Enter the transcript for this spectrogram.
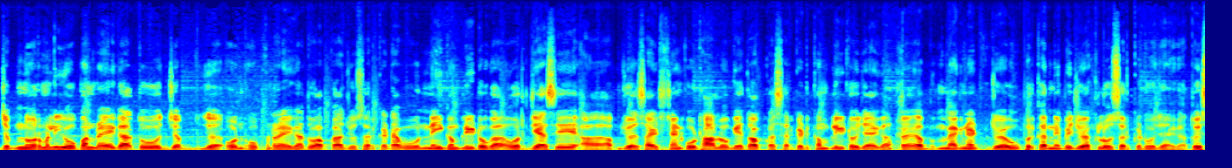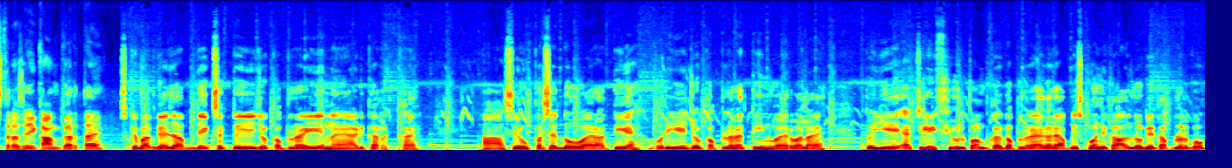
जब नॉर्मली ओपन रहेगा तो जब ओपन रहेगा तो आपका जो सर्किट है वो नहीं कंप्लीट होगा। और जैसे आप जो है साइड स्टैंड को उठा लोगे तो आपका सर्किट कंप्लीट हो जाएगा। अब मैग्नेट जो है ऊपर करने पर जो है क्लोज सर्किट हो जाएगा। तो इस तरह से ये काम करता है। उसके बाद गए आप देख सकते हो ये जो कपलर है ये नया ऐड कर रखा है। यहाँ से ऊपर से दो वायर आती है और ये जो कपलर है, तीन वायर वाला है। तो ये एक्चुअली फ्यूल पंप का कपलर है। अगर आप इसको निकाल दोगे कपलर को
